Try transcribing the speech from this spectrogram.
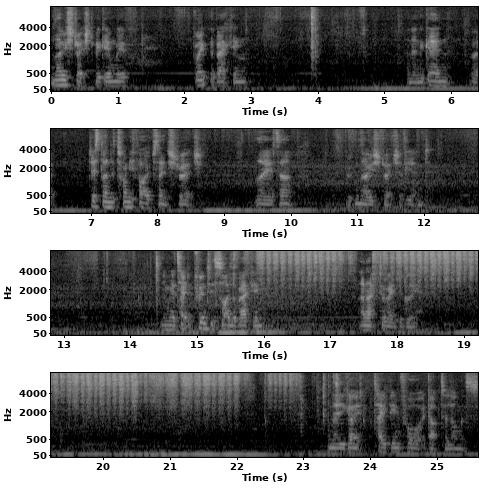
no stretch to begin with, break the backing, and then again, just under 25% stretch, lay it up with no stretch at the end. We're going to take the printed side of the backing and activate the glue. And there you go, taping for adductor longus.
